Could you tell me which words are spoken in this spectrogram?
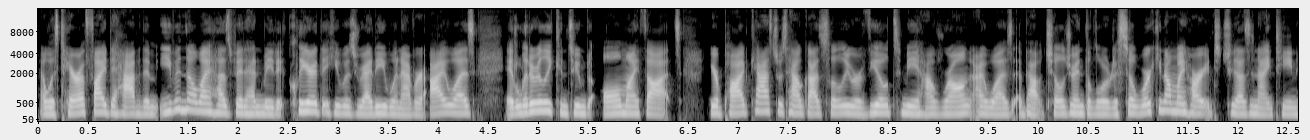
and was terrified to have them, even though my husband had made it clear that he was ready whenever I was. It literally consumed all my thoughts. Your podcast was how God slowly revealed to me how wrong I was about children. The Lord is still working on my heart into 2019.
